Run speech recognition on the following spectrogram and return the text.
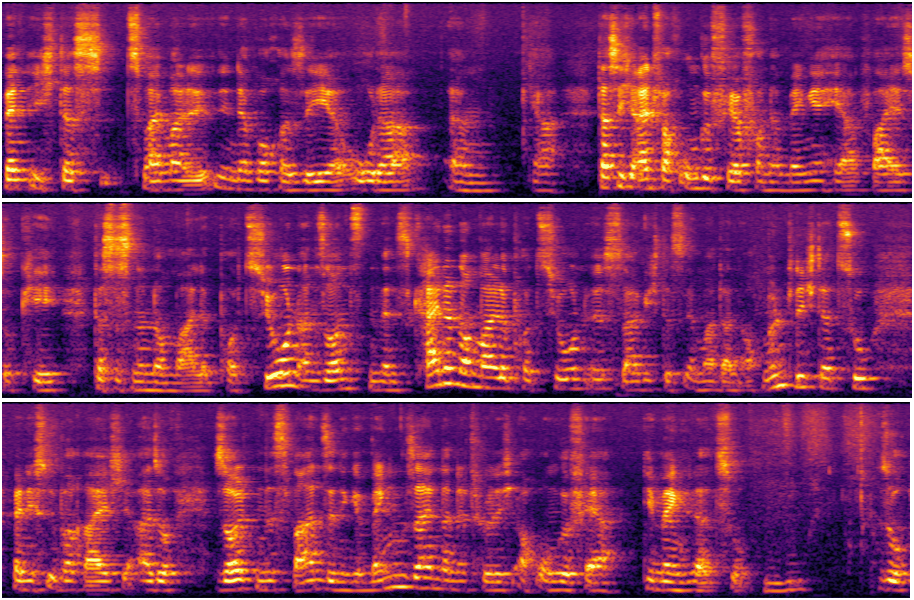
wenn ich das zweimal in der Woche sehe oder ähm, ja, dass ich einfach ungefähr von der Menge her weiß, okay, das ist eine normale Portion. Ansonsten, wenn es keine normale Portion ist, sage ich das immer dann auch mündlich dazu, wenn ich es überreiche. Also sollten es wahnsinnige Mengen sein, dann natürlich auch ungefähr die Menge dazu. So,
